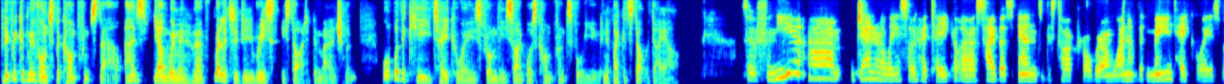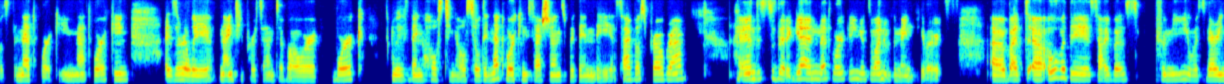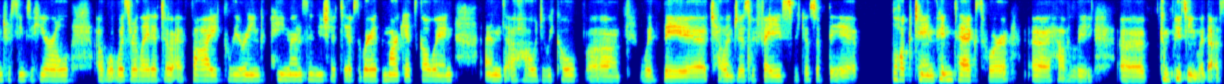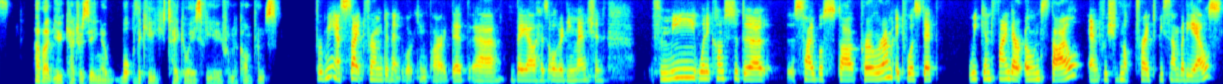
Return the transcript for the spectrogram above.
But if we could move on to the conference now, as young women who have relatively recently started in management, what were the key takeaways from the Sibos conference for you? And if I could start with Dayal. So for me, um, generally, so if I take uh, Sibos and the STAR program, one of the main takeaways was the networking. Networking is really 90% of our work. We've been hosting also the networking sessions within the Sibos program. I understood that again, networking is one of the main pillars. Uh, but uh, over the Sibos for me, it was very interesting to hear all uh, what was related to FI clearing payments initiatives, where the market's going, and uh, how do we cope uh, with the challenges we face because of the blockchain fintechs who are uh, heavily uh, competing with us. How about you, Katarzyna? What were the key takeaways for you from the conference? For me, aside from the networking part that uh, Dayal has already mentioned, for me, when it comes to the Star program, it was that we can find our own style and we should not try to be somebody else.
